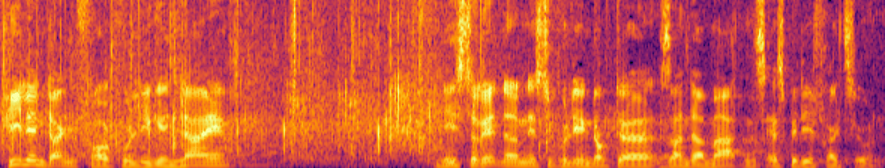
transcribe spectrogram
Vielen Dank, Frau Kollegin Ley. Nächste Rednerin ist die Kollegin Dr. Sander Martens, SPD-Fraktion.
